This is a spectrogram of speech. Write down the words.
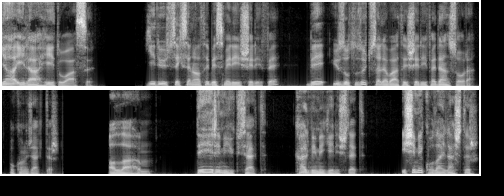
Ya ilahi duası 786 Besmele-i Şerife ve 133 Salavat-ı Şerife'den sonra okunacaktır. Allah'ım, değerimi yükselt, kalbimi genişlet, işimi kolaylaştır,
